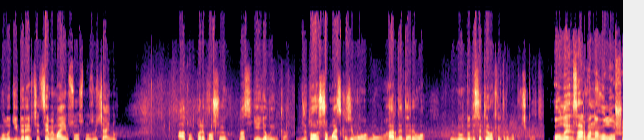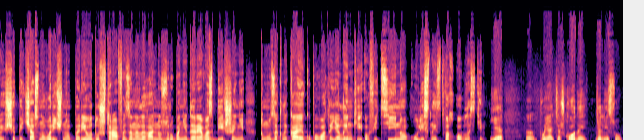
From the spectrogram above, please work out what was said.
молоді деревця. Це ми маємо сосну, звичайно. А тут, перепрошую, у нас є ялинка. Для того, щоб мати, скажімо, ну, гарне дерево, ну, до 10 років треба почекати. Олег Зарва наголошує, що під час новорічного періоду штрафи за нелегально зрубані дерева збільшені, тому закликає купувати ялинки офіційно у лісництвах області. Є е, поняття шкоди для лісу,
